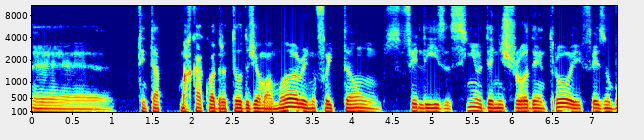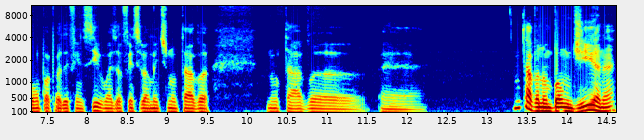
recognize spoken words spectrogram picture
é, tentar marcar a quadra toda de Jamal Murray, não foi tão feliz assim, o Dennis Schroeder entrou e fez um bom papel defensivo, mas ofensivamente não estava não estava é, não estava num bom dia, né,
